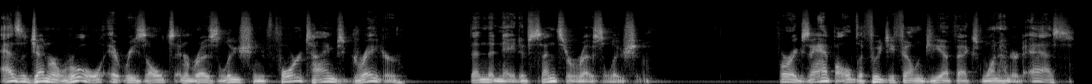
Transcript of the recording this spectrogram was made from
As a general rule, it results in a resolution four times greater than the native sensor resolution. For example, the Fujifilm GFX 100S,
